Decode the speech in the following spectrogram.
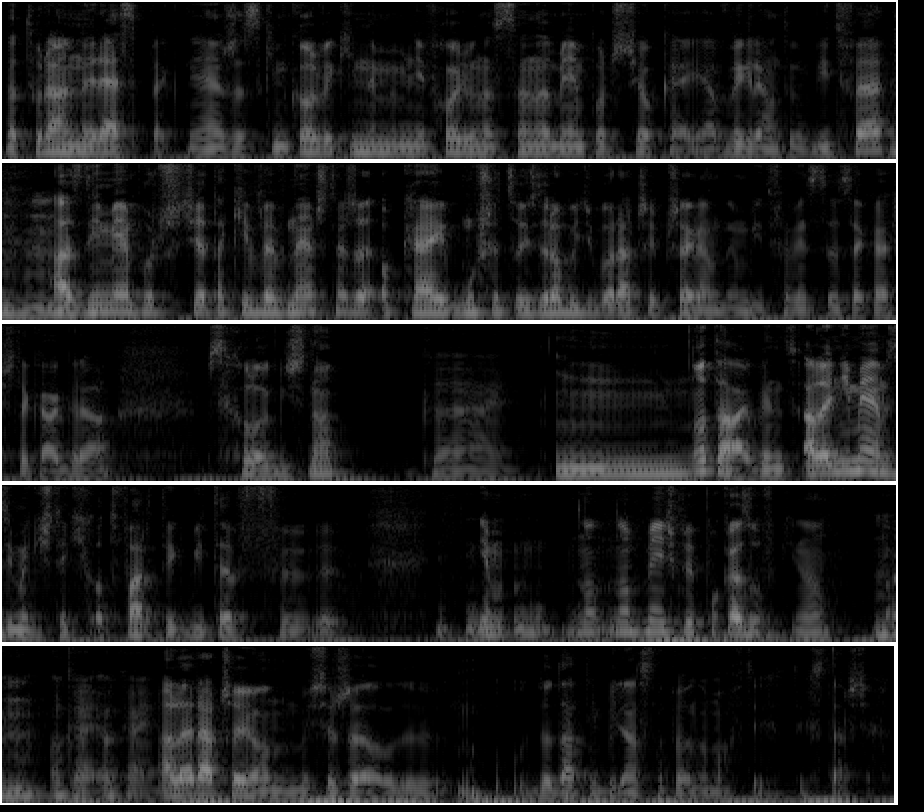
naturalny respekt, nie? Że z kimkolwiek innym bym nie wchodził na scenę, miałem poczucie, okej, ja wygram tę bitwę, Mhm. a z nim miałem poczucie takie wewnętrzne, że okej, muszę coś zrobić, bo raczej przegram tę bitwę, więc to jest jakaś taka gra psychologiczna. Okej. Mm, No tak, więc, ale nie miałem z nim jakichś takich otwartych bitew. y, Nie, no, no, mieliśmy pokazówki, no. Tak. Mhm. Okej, okej. Ale raczej on, myślę, że y, dodatni bilans na pewno ma w tych, tych starciach.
